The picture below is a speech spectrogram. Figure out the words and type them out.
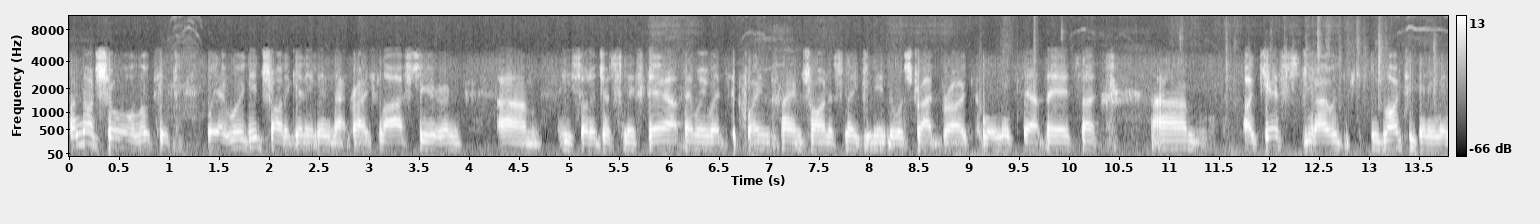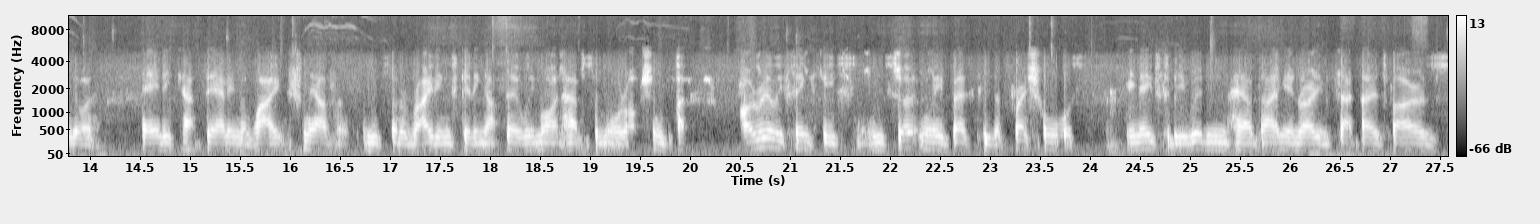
I'm not sure. Look, we, we did try to get him in that race last year and. Um, he sort of just missed out. Then we went to Queensland trying to sneak him into a straight Stradbroke and we missed out there. So um, I guess, you know, we'd like to get him into a handicap down in the weights. Now that sort of ratings getting up there, we might have some more options. But I really think he's, he's certainly best. He's a fresh horse. He needs to be ridden how Damien rode him Saturday as far as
